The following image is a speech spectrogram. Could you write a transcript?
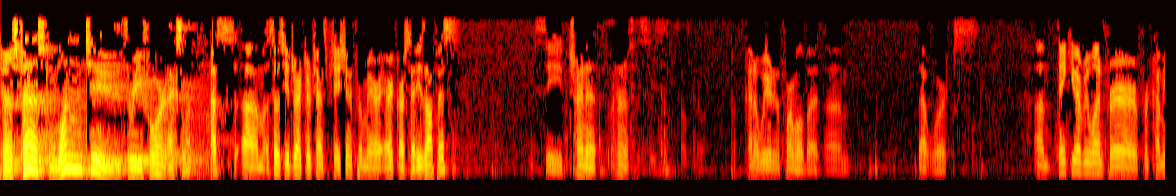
Test, test. One, two, three, four. Excellent. Us, um, Associate Director of Transportation for Mayor Eric Garcetti's office. Let's see, trying to, I don't know if this is sounds kind of weird and formal, but um, that works. Um, thank you everyone for, for coming.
